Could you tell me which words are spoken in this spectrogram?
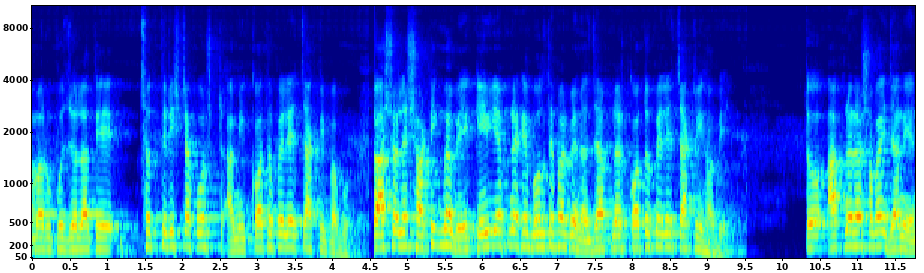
আমার উপজেলাতে ছত্রিশটা পোস্ট আমি কত পেলে চাকরি পাবো? তো আসলে সঠিকভাবে কেউই আপনাকে বলতে পারবে না যে আপনার কত পেলে চাকরি হবে। তো আপনারা সবাই জানেন,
